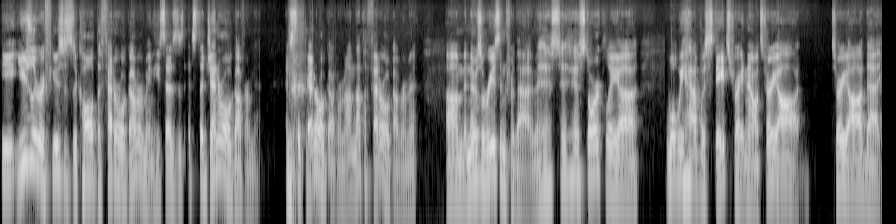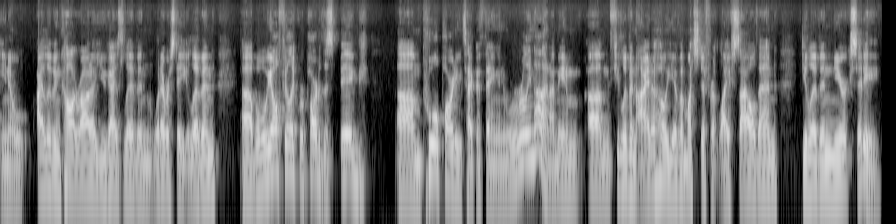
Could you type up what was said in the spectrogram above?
he usually refuses to call it the federal government. He says it's the general government. It's the general government, not the federal government. Um, and there's a reason for that. I mean, historically, uh, what we have with states right now, it's very odd. It's very odd that you know I live in Colorado, you guys live in whatever state you live in, uh, but we all feel like we're part of this big um, pool party type of thing, and we're really not. I mean, um, if you live in Idaho, you have a much different lifestyle than if you live in New York City.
